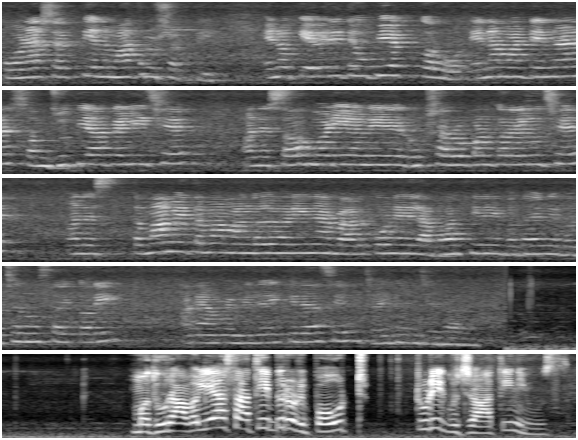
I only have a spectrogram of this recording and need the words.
પૂર્ણાશક્તિ અને માતૃશક્તિ. એનો કેવી રીતે ઉપયોગ કરવો? એના માટેના સમજૂતી આપેલી છે અને સહ મળી અને વૃક્ષારોપણ કરેલું છે. અને તમામે તમામ આંગણવાડીના બાળકોને, લાભાર્થીને બધાને વચન ઉત્સાહ કરી અને અમે વિદાય કર્યા છે. જય હિન્દ, જય ભારત. મધુરાવલિયા સાથે bureau report. Today Gujarati news.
